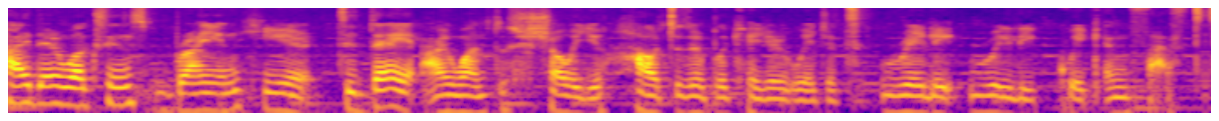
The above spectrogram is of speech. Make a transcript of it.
Hi there Woxians, Bryan here. Today I want to show you how to duplicate your widgets really really quick and fast.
